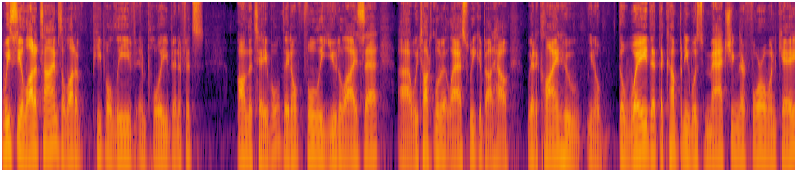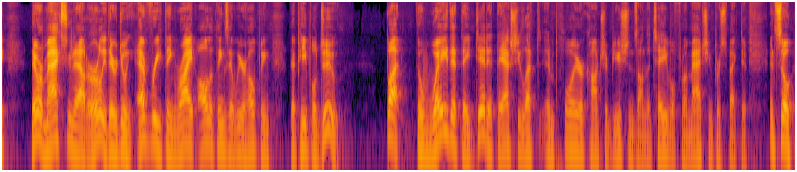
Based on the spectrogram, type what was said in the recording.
we see a lot of times a lot of people leave employee benefits on the table. They don't fully utilize that. Uh, we talked a little bit last week about how we had a client who, you know, the way that the company was matching their 401k, they were maxing it out early. They were doing everything right, all the things that we were hoping that people do. But the way that they did it, they actually left employer contributions on the table from a matching perspective. And so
